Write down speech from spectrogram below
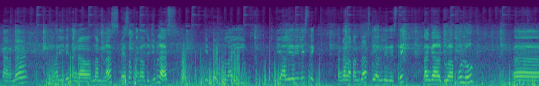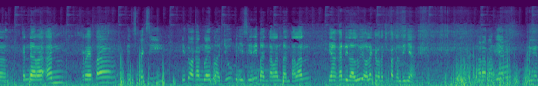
karena hari ini tanggal 16 besok tanggal 17 itu mulai dialiri listrik tanggal 18 dialiri listrik tanggal 20 eh, kendaraan kereta inspeksi itu akan mulai melaju menyisiri bantalan-bantalan yang akan dilalui oleh kereta cepat nantinya harapannya dengan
